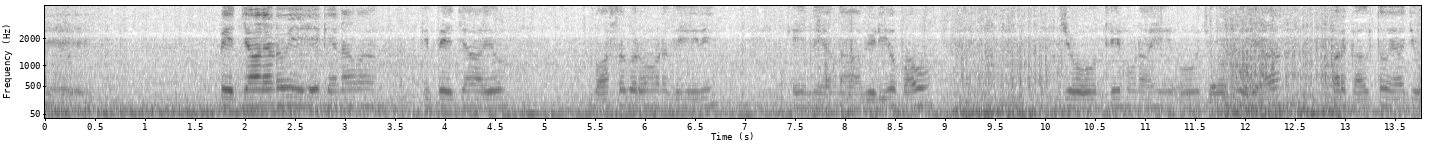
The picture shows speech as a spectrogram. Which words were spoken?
ਤੇ ਪੇਜਾਂ ਵਾਲਿਆਂ ਨੂੰ ਵੀ ਇਹ ਕਹਿਣਾ ਵਾ ਕਿ ਪੇਜਾਂ ਵਾਲਿਓ, ਬਸ ਕਰੋ ਹੁਣ ਤੁਸੀਂ ਵੀ ਕਹਿੰਦੇ ਆ ਨਾ ਵੀਡੀਓ ਪਾਓ। ਜੋ ਉੱਥੇ ਹੋਣਾ ਸੀ, ਉਹ ਜੋ ਹੋਇਆ ਪਰ ਗਲਤ ਹੋਇਆ, ਜੋ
